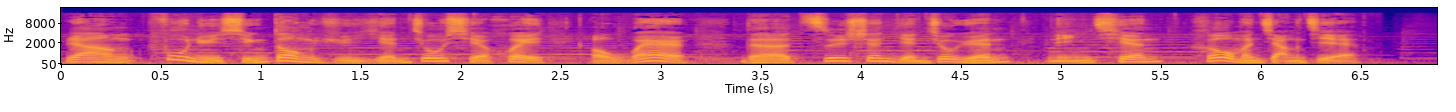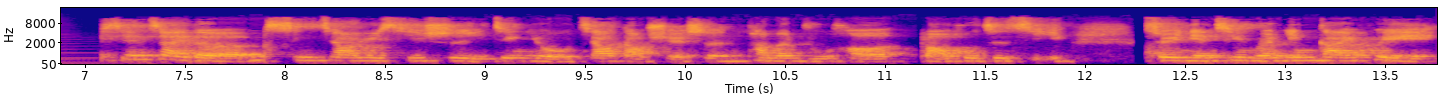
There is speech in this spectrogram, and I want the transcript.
让妇女行动与研究协会 Aware 的资深研究员宁谦和我们讲解。现在的性教育其实已经有教导学生他们如何保护自己，所以年轻人应该会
